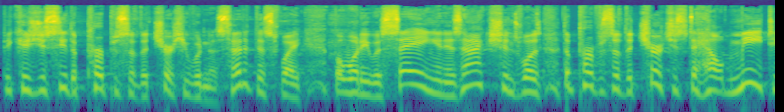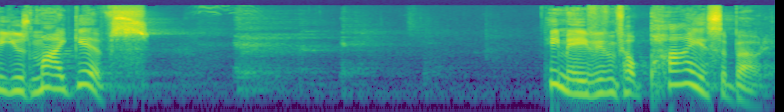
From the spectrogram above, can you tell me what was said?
Because you see, the purpose of the church, he wouldn't have said it this way, but what he was saying in his actions was the purpose of the church is to help me to use my gifts. He may have even felt pious about it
